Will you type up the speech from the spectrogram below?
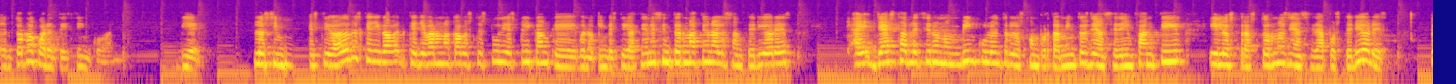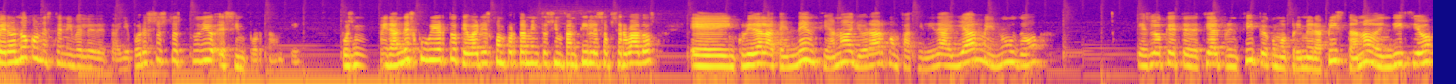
en torno a 45 años. Bien, los investigadores que, llevaron a cabo este estudio explican que, bueno, que investigaciones internacionales anteriores eh, ya establecieron un vínculo entre los comportamientos de ansiedad infantil y los trastornos de ansiedad posteriores, pero no con este nivel de detalle. Por eso este estudio es importante. Pues mira, han descubierto que varios comportamientos infantiles observados, eh, incluida la tendencia ¿no? a llorar con facilidad y a menudo es lo que te decía al principio como primera pista, ¿no? De indicio,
